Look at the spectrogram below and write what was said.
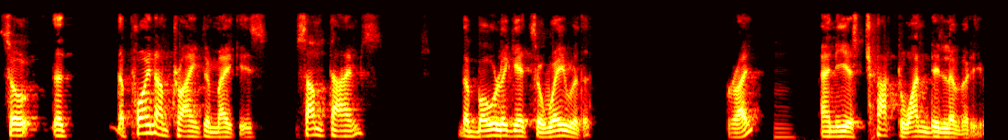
So the the point I'm trying to make is sometimes the bowler gets away with it, right? Mm. And he has chucked one delivery,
